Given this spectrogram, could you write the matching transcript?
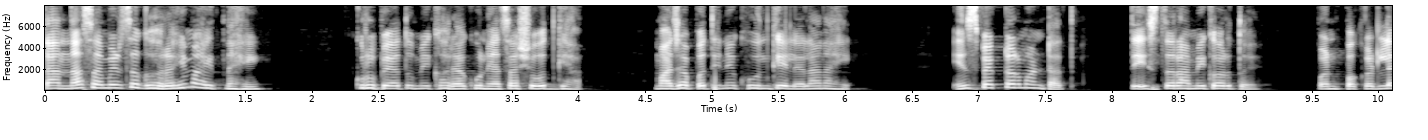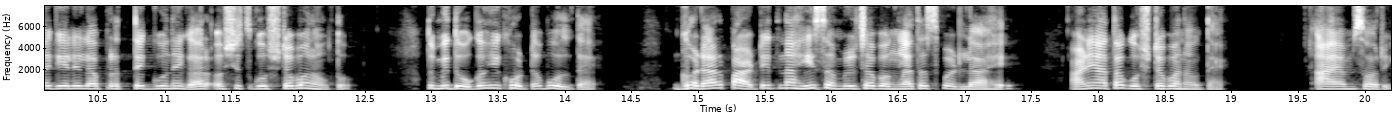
त्यांना समीरचं घरही माहीत नाही. कृपया तुम्ही खऱ्या खुन्याचा शोध घ्या. माझ्या पतीने खून केलेला नाही. इन्स्पेक्टर म्हणतात तेच तर आम्ही करतोय पण पकडला गेलेला प्रत्येक गुन्हेगार अशीच गोष्ट बनवतो. तुम्ही दोघंही खोटं बोलताय. घड्याळ पार्टीत नाही समीरच्या बंगल्यातच पडलं आहे आणि आता गोष्ट बनवताय. आय एम सॉरी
